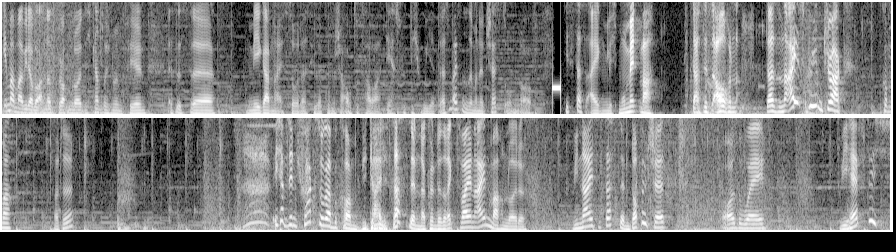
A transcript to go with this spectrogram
Immer mal wieder woanders droppen, Leute. Ich kann es euch nur empfehlen. Es ist äh, mega nice so. Da ist dieser komische Autotower. Der ist wirklich weird. Da ist meistens immer eine Chest oben drauf. Ist das eigentlich? Moment mal. Das ist auch ein... Das ist ein Ice Cream Truck. Guck mal. Warte. Ich habe den Truck sogar bekommen. Wie geil ist das denn? Da könnt ihr direkt zwei in einen machen, Leute. Wie nice ist das denn? Doppelchest. All the way. Wie heftig.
